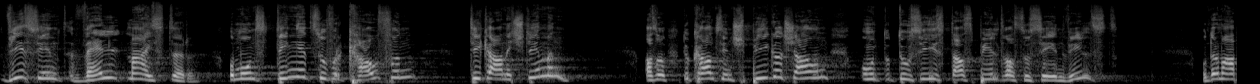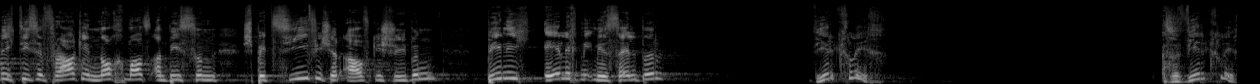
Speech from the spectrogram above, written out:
wir sind Weltmeister, um uns Dinge zu verkaufen, die gar nicht stimmen. Also du kannst in den Spiegel schauen und du siehst das Bild, was du sehen willst. Und darum habe ich diese Frage nochmals ein bisschen spezifischer aufgeschrieben. Bin ich ehrlich mit mir selber? Wirklich? Also wirklich?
